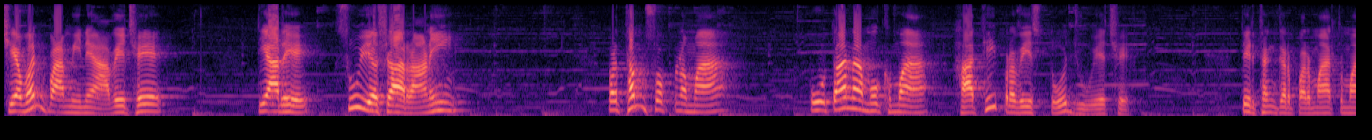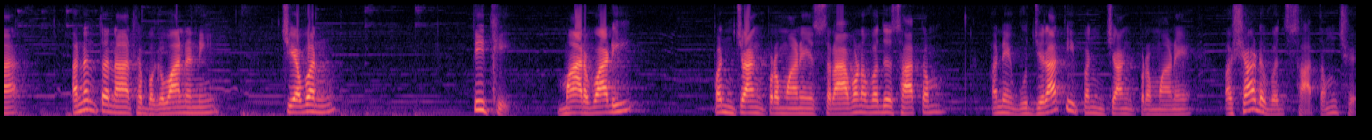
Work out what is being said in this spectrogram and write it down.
ચ્યવન પામીને આવે છે. ત્યારે સુયશા રાણી? પ્રથમ સ્વપ્નમાં પોતાના મુખમાં હાથી પ્રવેશતો જુએ છે. તીર્થંકર પરમાત્મા, અનંતનાથ ભગવાનની ચ્યવન તિથિ, મારવાડી પંચાંગ પ્રમાણે શ્રાવણવદ સાતમ અને ગુજરાતી પંચાંગ પ્રમાણે અષાઢ વદ સાતમ છે.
